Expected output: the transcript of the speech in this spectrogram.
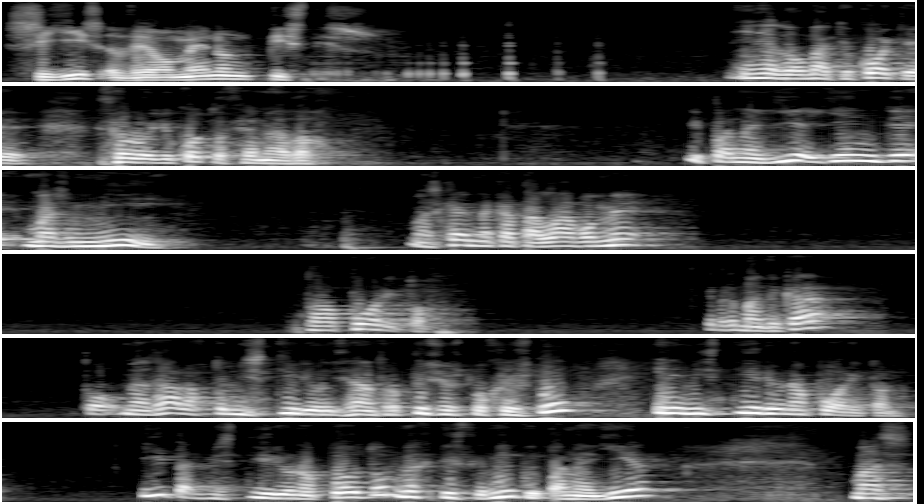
σιγής δεωμένων πίστης. Είναι δογματικό και θεολογικό το θέμα εδώ. Η Παναγία γίνεται μας μη. Μας κάνει να καταλάβουμε το απόρριτο. Και πραγματικά το μεγάλο αυτό μυστήριο της ανθρωπίσεως του Χριστού είναι μυστήριο απόρριτων. Ήταν μυστήριο απόρριτων μέχρι τη στιγμή που η Παναγία μας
